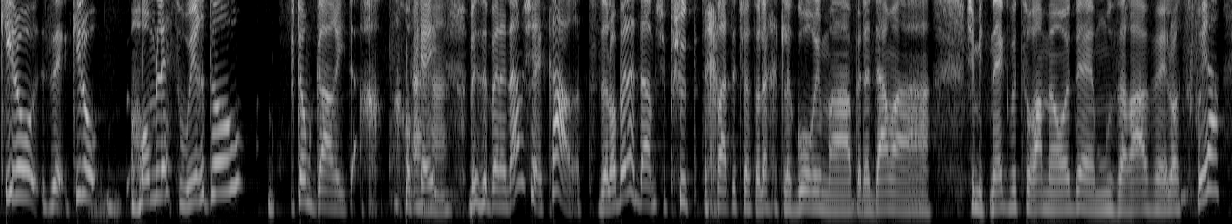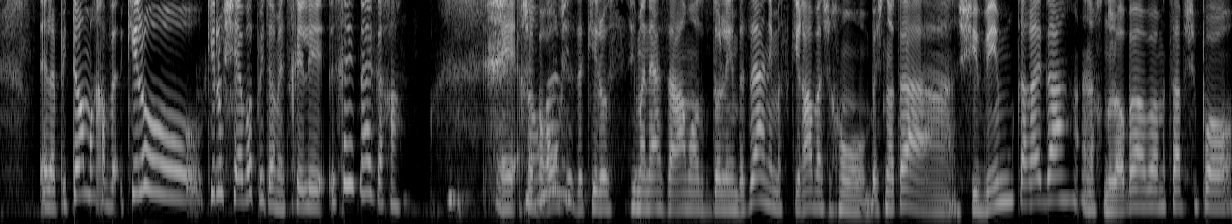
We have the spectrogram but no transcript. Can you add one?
כאילו, זה כאילו הומלס ווירדו. פתאום גר איתך, אוקיי? אהה. וזה בן אדם שהכרת, זה לא בן אדם שפשוט החלטת שאת הולכת לגור עם הבן אדם ה... שמתנהג בצורה מאוד אה, מוזרה ולא צפויה, אלא פתאום החבר, כאילו, כאילו שבע פתאום התחיל, התחיל להתנהג ככה. אה, עכשיו ברור. שזה כאילו סימני אזהרה מאוד גדולים בזה, אני מזכירה בה שאנחנו בשנות ה-70 כרגע, אנחנו לא במצב שפה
